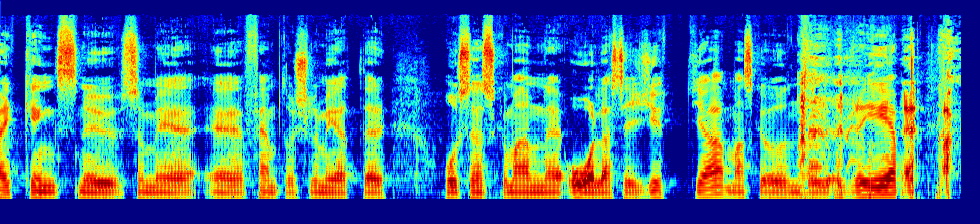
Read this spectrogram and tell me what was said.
Vikings nu, som är uh, eh, 15 kilometer och sen ska man eh, åla sig gyttja, man ska under rep.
